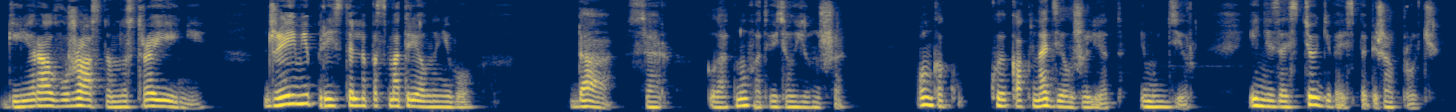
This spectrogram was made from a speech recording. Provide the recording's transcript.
Генерал в ужасном настроении». Джейми пристально посмотрел на него. «Да, сэр», — глотнув, ответил юноша. Он как кое-как надел жилет и мундир и, не застегиваясь, побежал прочь.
